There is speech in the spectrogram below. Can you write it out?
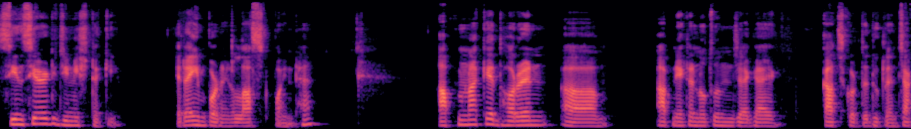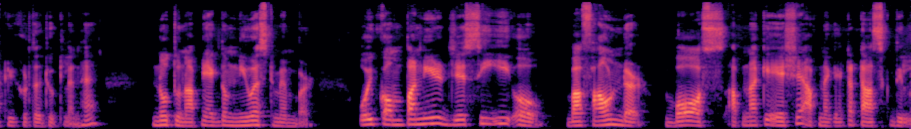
সিনসিয়ারিটি জিনিসটা কি? এটা ইম্পর্টেন্ট লাস্ট পয়েন্ট হ্যাঁ? আপনাকে ধরেন আপনি একটা নতুন জায়গায় কাজ করতে ঢুকলেন, চাকরি করতে ঢুকলেন হ্যাঁ? নতুন, আপনি একদম নিউয়েস্ট মেম্বার ওই কোম্পানির যে সিইও বা ফাউন্ডার বস আপনাকে এসে আপনাকে একটা টাস্ক দিল।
